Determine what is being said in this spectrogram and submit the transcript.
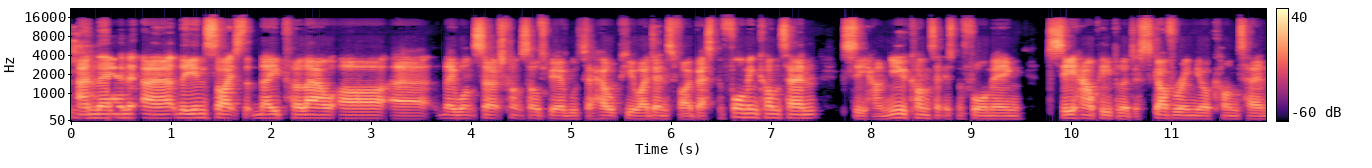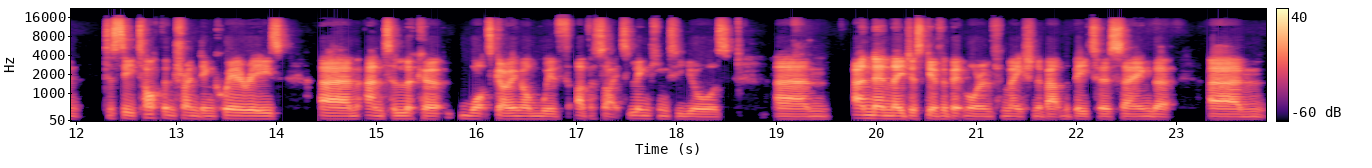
yeah. And then uh, the insights that they pull out are uh, they want Search Console to be able to help you identify best performing content, see how new content is performing, see how people are discovering your content, to see top and trending queries, um, and to look at what's going on with other sites linking to yours. Um, and then they just give a bit more information about the beta, saying that um,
